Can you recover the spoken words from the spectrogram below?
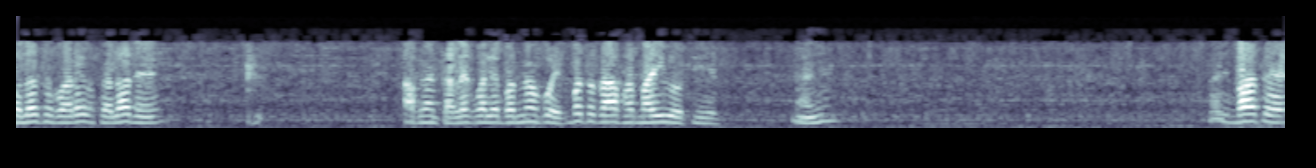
اللہ تبارک تعالیٰ نے اپنے تعلق والے بندوں کو حکمت عطا فرمائی ہوتی ہے۔ یعنی سچ بات ہے،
